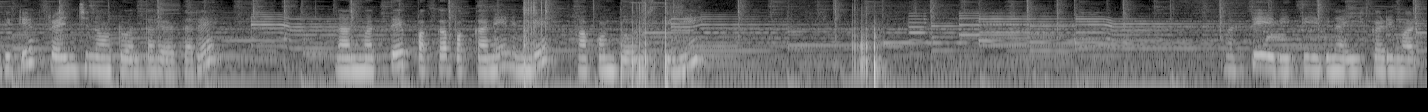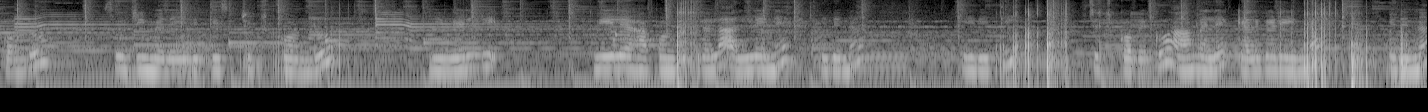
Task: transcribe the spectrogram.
ಇದಕ್ಕೆ ಫ್ರೆಂಚ್ ನೋಟು ಅಂತ ಹೇಳ್ತಾರೆ. ನಾನು ಮತ್ತೆ ಪಕ್ಕ ಪಕ್ಕನೇ ನಿಮಗೆ ಹಾಕ್ಕೊಂಡು ತೋರಿಸ್ತೀನಿ. ಮತ್ತೆ ಈ ರೀತಿ ಇದನ್ನು ಈ ಕಡೆ ಮಾಡಿಕೊಂಡು, ಸೂಜಿ ಮೇಲೆ ಈ ರೀತಿ ಚುಚ್ಕೊಂಡು ನೀವೆಲ್ಲಿ ಮೇಲೆ ಹಾಕ್ಕೊಂಡಿದ್ರಲ್ಲ ಅಲ್ಲೇ ಇದನ್ನು ಈ ರೀತಿ ಚುಚ್ಕೋಬೇಕು. ಆಮೇಲೆ ಕೆಳಗಡೆಯಿಂದ ಇದನ್ನು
